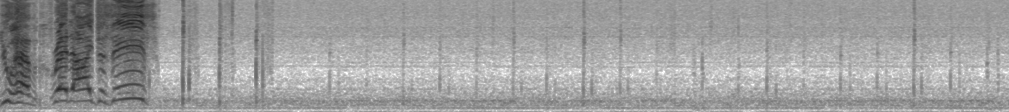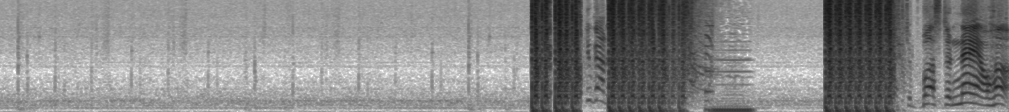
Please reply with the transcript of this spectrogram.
You have red-eye disease? You. Got your buster now, huh?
